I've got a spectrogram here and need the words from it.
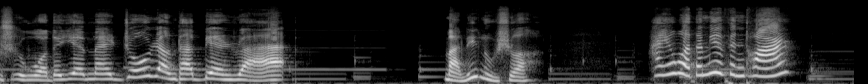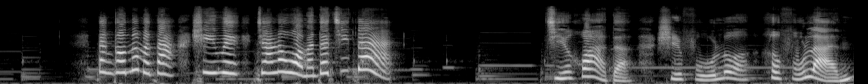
是我的燕麦粥让它变软。”玛丽露说：“还有我的面粉团儿。”蛋糕那么大，是因为加了我们的鸡蛋。接话的是弗洛和弗兰，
